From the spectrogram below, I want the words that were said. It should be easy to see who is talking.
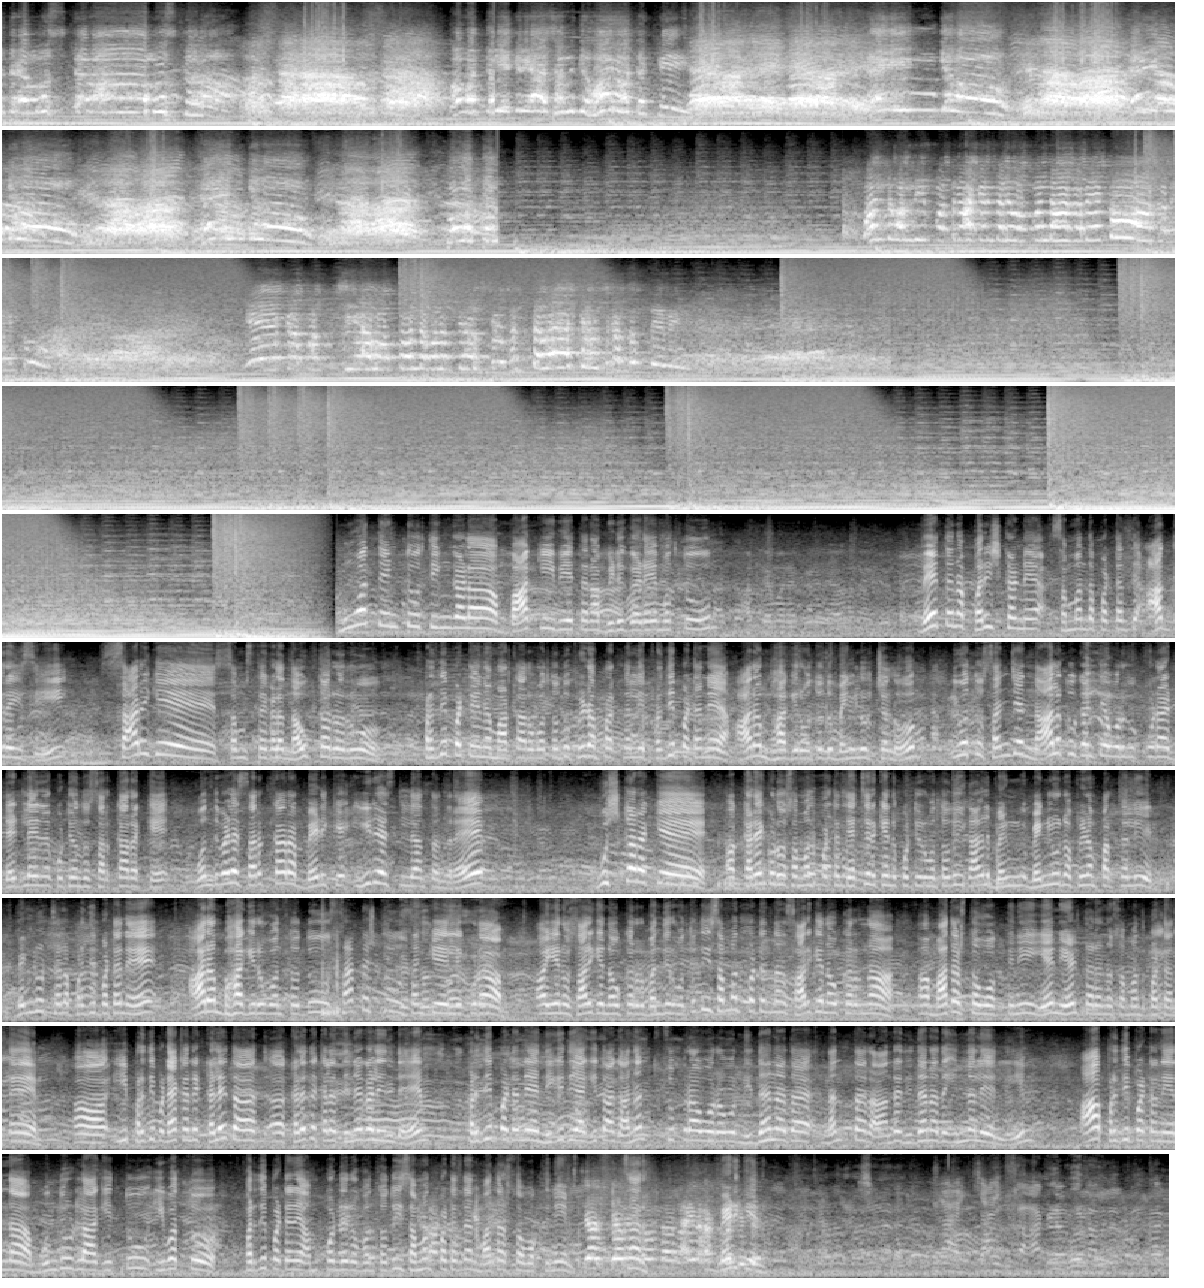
Speaker 1: ಇದ್ರೆ ಮುಸ್ಕರ ಮುಸ್ಕರ ಅವತ್ತು ಈ ಕ್ರಿಯಾ ಸಮಿತಿ ಹೋರಾಟಕ್ಕೆ ಜೈ ಇಂಕಿಲಾಬ್! ಜೈ ಇಂಕಿಲಾಬ್! ಜೈ ಇಂಕಿಲಾಬ್! ಅವತ್ತು ಒಂದು ಒಂದು ಇಪ್ಪತ್ನಾಲ್ಕರಿಂದಲೇ ಒಪ್ಪಂದ ಆಗಬೇಕು ಆಗಬೇಕು ಏಕಪಕ್ಷೀಯ ಒಪ್ಪಂದವನ್ನು ತಿರಸ್ಕರಿಸುತ್ತೇವೆ ತಿರಸ್ಕರಿಸುತ್ತೇವೆ
Speaker 2: ತಿಂಗಳ ಬಾಕಿ ವೇತನ ಬಿಡುಗಡೆ ಮತ್ತು ವೇತನ ಪರಿಷ್ಕರಣೆ ಸಂಬಂಧಪಟ್ಟಂತೆ ಆಗ್ರಹಿಸಿ ಸಾರಿಗೆ ಸಂಸ್ಥೆಗಳ ನೌಕರರು ಪ್ರತಿಭಟನೆ ಮಾಡ್ತಾ ಇರುವಂಥದ್ದು. ಫ್ರೀಡಂ ಪಾರ್ಕ್ನಲ್ಲಿ ಪ್ರತಿಭಟನೆ ಆರಂಭ ಆಗಿರುವಂಥದ್ದು ಬೆಂಗಳೂರು ಚಲೋ ಇವತ್ತು ಸಂಜೆ ನಾಲ್ಕು ಗಂಟೆವರೆಗೂ ಕೂಡ ಡೆಡ್ ಲೈನ್ ಕೊಟ್ಟಿರುವಂಥ ಸರ್ಕಾರಕ್ಕೆ ಒಂದು ವೇಳೆ ಸರ್ಕಾರ ಬೇಡಿಕೆ ಈಡೇರಿಸಲಿಲ್ಲ ಅಂತಂದರೆ ಮುಷ್ಕರಕ್ಕೆ ಕರೆ ಕೊಡುವ ಸಂಬಂಧಪಟ್ಟಂತೆ ಎಚ್ಚರಿಕೆಯನ್ನು ಕೊಟ್ಟಿರುವಂಥದ್ದು ಈಗಾಗಲೇ ಬೆಂಗ್, ಬೆಂಗಳೂರಿನ ಫ್ರೀಡಂ ಪಾರ್ಕ್ನಲ್ಲಿ ಬೆಂಗಳೂರು ಸಲ ಪ್ರತಿಭಟನೆ ಆರಂಭ ಆಗಿರುವಂಥದ್ದು. ಸಾಕಷ್ಟು ಸಂಖ್ಯೆಯಲ್ಲಿ ಕೂಡ ಏನು ಸಾರಿಗೆ ನೌಕರರು ಬಂದಿರುವಂಥದ್ದು. ಈ ಸಂಬಂಧಪಟ್ಟಂತೆ ನಾನು ಸಾರಿಗೆ ನೌಕರನ್ನ ಮಾತಾಡ್ತಾ ಹೋಗ್ತೀನಿ. ಏನು ಹೇಳ್ತಾರೆ ಅನ್ನೋ ಸಂಬಂಧಪಟ್ಟಂತೆ ಈ ಪ್ರತಿಭಟನೆ, ಯಾಕಂದರೆ ಕಳೆದ ಕಳೆದ ಕೆಲ ದಿನಗಳ ಹಿಂದೆ ಪ್ರತಿಭಟನೆ ನಿಗದಿಯಾಗಿದ್ದಾಗ ಅನಂತ್ ಸುಬ್ರಾವ್ ಅವರು ನಿಧನದ ನಂತರ, ಅಂದರೆ ನಿಧನದ ಹಿನ್ನೆಲೆಯಲ್ಲಿ ಆ ಪ್ರತಿಭಟನೆಯನ್ನ ಮುಂದೂಡಲಾಗಿತ್ತು. ಇವತ್ತು ಪ್ರತಿಭಟನೆ ಹಮ್ಮಿಕೊಂಡಿರುವಂಥದ್ದು. ಈ ಸಂಬಂಧಪಟ್ಟಂತೆ ನಾನು ಮಾತಾಡ್ತಾ ಹೋಗ್ತೀನಿ. ಸರ್ ಬೇಡಿಕೆ?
